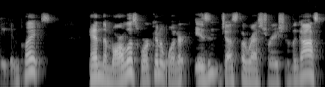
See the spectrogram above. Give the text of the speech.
taken place. And the marvelous work and wonder isn't just the restoration of the gospel.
